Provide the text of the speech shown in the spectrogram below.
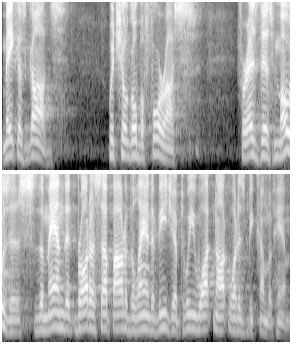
make us gods, which shall go before us. For as this Moses, the man that brought us up out of the land of Egypt, we wot not what has become of him.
